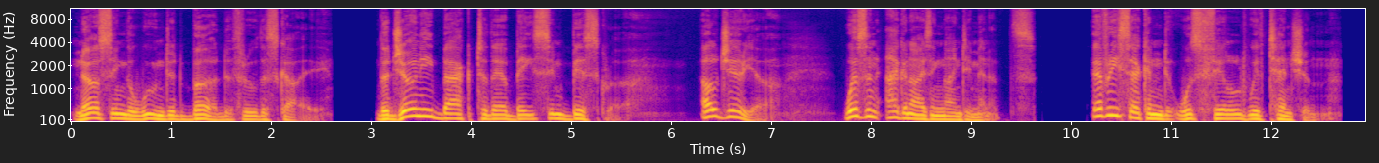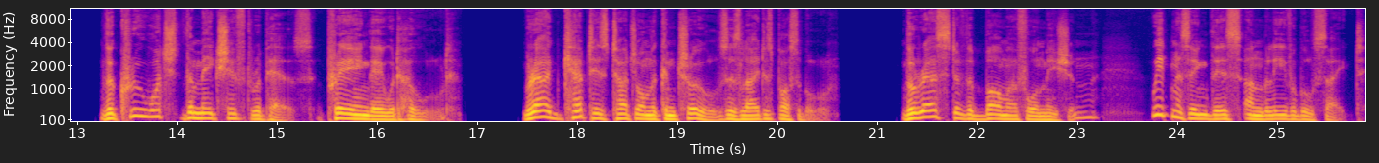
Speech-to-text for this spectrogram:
nursing the wounded bird through the sky. The journey back to their base in Biskra, Algeria, was an agonizing 90 minutes. Every second was filled with tension. The crew watched the makeshift repairs, praying they would hold. Bragg kept his touch on the controls as light as possible. The rest of the bomber formation, witnessing this unbelievable sight,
